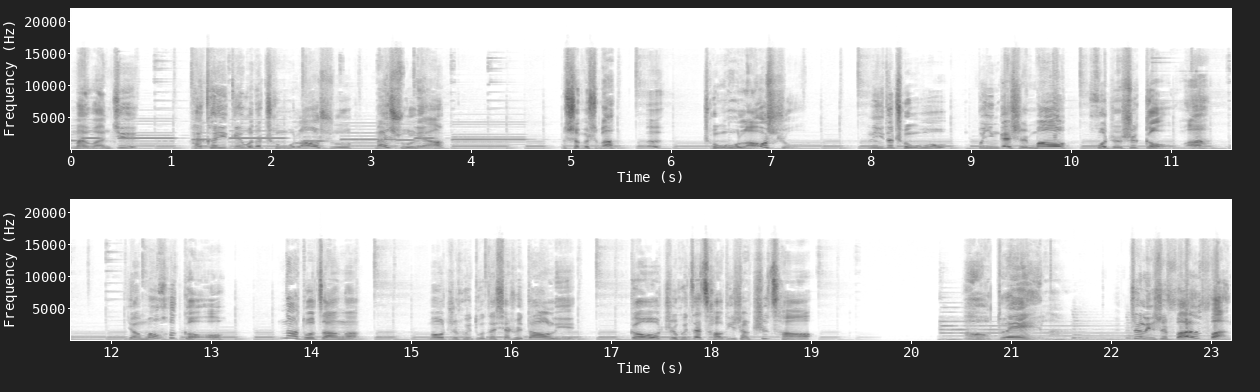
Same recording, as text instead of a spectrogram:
买玩具，还可以给我的宠物老鼠买鼠粮。”“什么什么？呃，宠物老鼠？你的宠物不应该是猫或者是狗吗？养猫和狗，那多脏啊！猫只会躲在下水道里，狗只会在草地上吃草。”哦，对了，这里是反反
